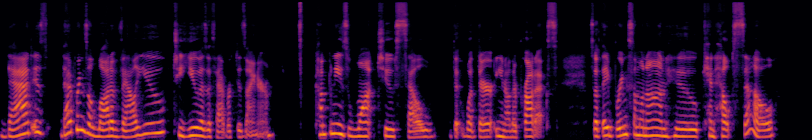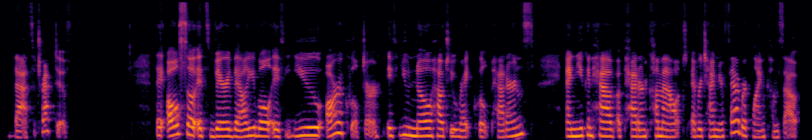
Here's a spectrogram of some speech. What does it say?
that is that brings a lot of value to you as a fabric designer. Companies want to sell that what their you know their products so if they bring someone on who can help sell, that's attractive. They also, it's very valuable if you are a quilter, if you know how to write quilt patterns and you can have a pattern come out every time your fabric line comes out.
